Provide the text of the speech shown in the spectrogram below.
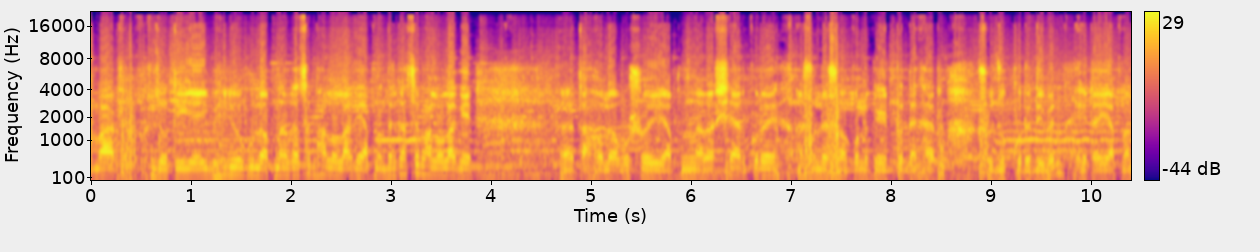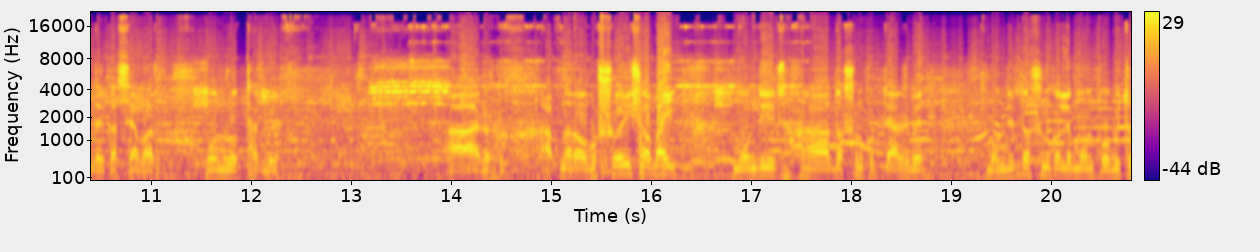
আমার যদি এই ভিডিওগুলো আপনার কাছে ভালো লাগে, আপনাদের কাছে ভালো লাগে তাহলে অবশ্যই আপনারা শেয়ার করে আসলে সকলকে একটু দেখার সুযোগ করে দিবেন। এটাই আপনাদের কাছে আমার অনুরোধ থাকবে। আর আপনারা অবশ্যই সবাই মন্দির দর্শন করতে আসবেন। মন্দির দর্শন করলে মন পবিত্র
